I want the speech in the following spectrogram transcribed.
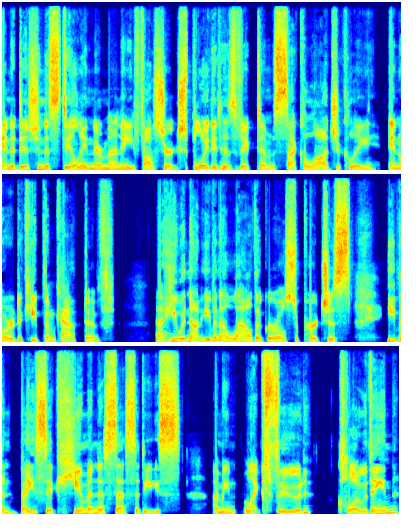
in addition to stealing their money, Foster exploited his victims psychologically in order to keep them captive. Uh, he would not even allow the girls to purchase even basic human necessities. I mean, like food, clothing,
